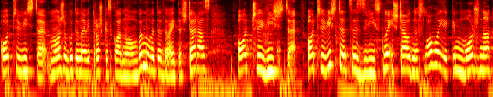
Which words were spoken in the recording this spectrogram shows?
Oczywiście. Може бути навіть трошки складно вам вимовити. Давайте ще раз. Oczywiście. Oczywiście – це звісно і ще одне слово, яким можна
